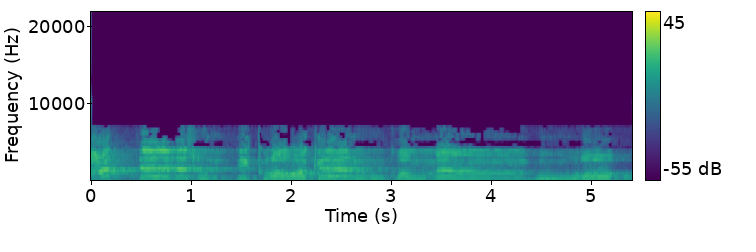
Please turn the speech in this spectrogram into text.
حتى نسوا الذكر وكانوا قوما بورا.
